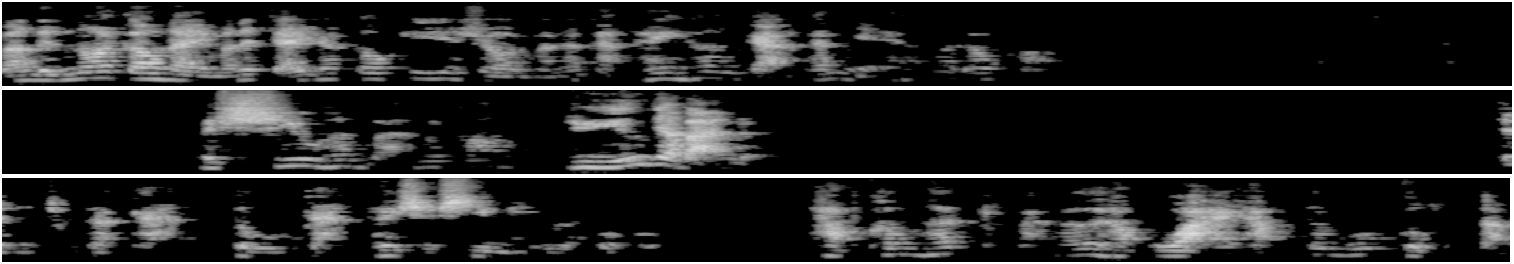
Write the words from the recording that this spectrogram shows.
bạn định nói câu này mà nó chạy ra câu kia rồi mà nó càng hay hơn, càng thánh nhẹ hơn, nó đâu có. Phải siêu hơn bạn mới có, chuyển cho bạn được. Cho nên chúng ta càng tu càng thấy sự siêu hiểu là vô cùng. Học không hết các bạn ơi, học hoài, học tới vô cùng tận.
